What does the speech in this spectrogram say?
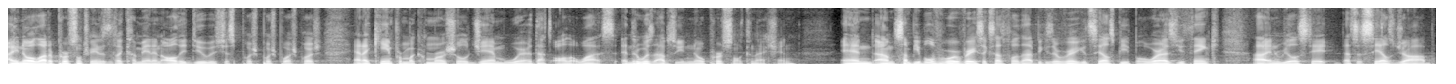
I know a lot of personal trainers that I come in and all they do is just push, push, push, push. And I came from a commercial gym where that's all it was, and there was absolutely no personal connection. And um, some people were very successful at that because they're very good salespeople. Whereas you think uh, in real estate, that's a sales job.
